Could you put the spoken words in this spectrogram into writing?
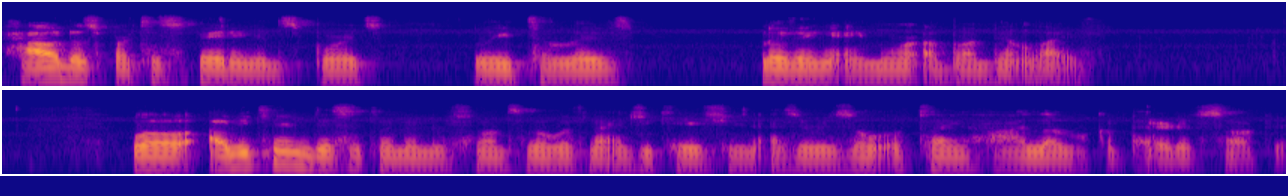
how does participating in sports lead to live, living a more abundant life? Well, I became disciplined and responsible with my education as a result of playing high level competitive soccer.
